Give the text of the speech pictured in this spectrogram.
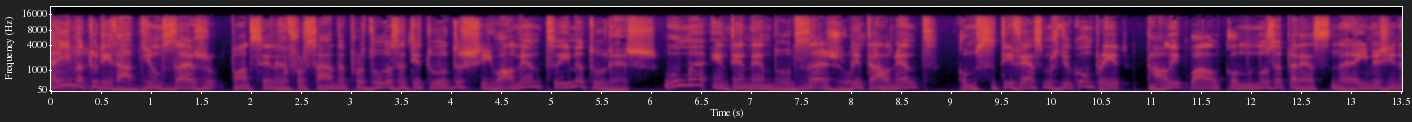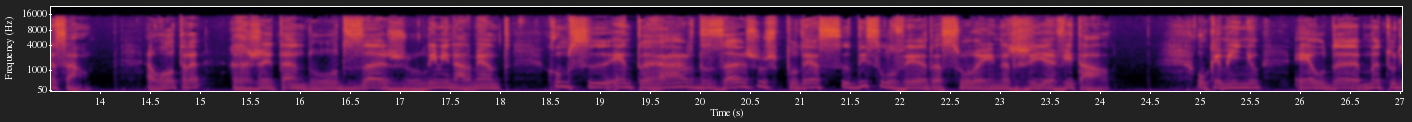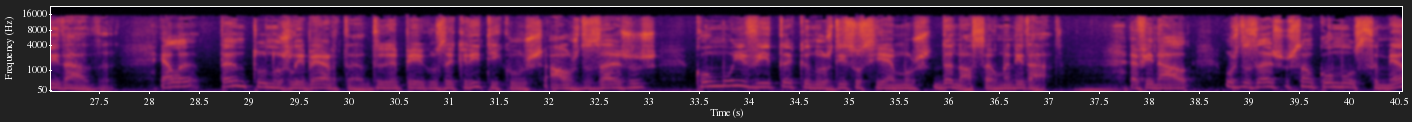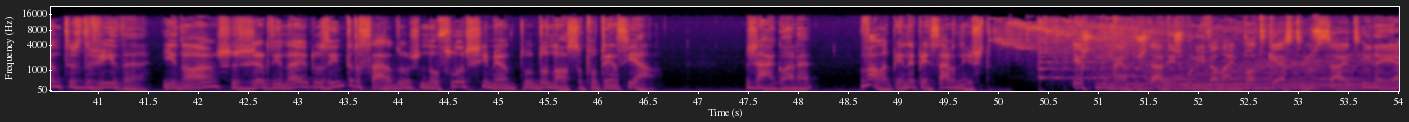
A imaturidade de um desejo pode ser reforçada por duas atitudes igualmente imaturas. Uma, entendendo o desejo literalmente, como se tivéssemos de o cumprir, tal e qual como nos aparece na imaginação. A outra, rejeitando o desejo liminarmente, como se enterrar desejos pudesse dissolver a sua energia vital. O caminho é o da maturidade. Ela tanto nos liberta de apegos acríticos aos desejos, como evita que nos dissociemos da nossa humanidade. Afinal, os desejos são como sementes de vida e nós, jardineiros interessados no florescimento do nosso potencial. Já agora, vale a pena pensar nisto. Este momento está disponível em podcast no site e na app.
